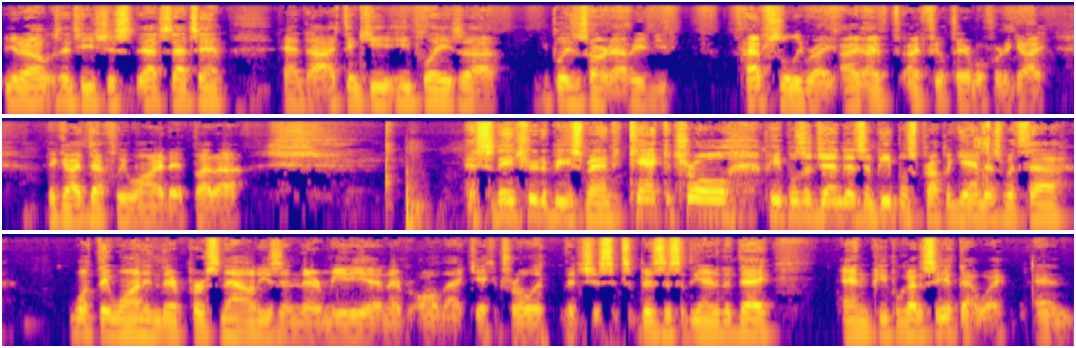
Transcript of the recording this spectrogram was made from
you know, since he's just that's that's him, and uh, I think he he plays uh, he plays his heart out. He, absolutely right. I, I, I feel terrible for the guy. The guy definitely wanted it, but uh, it's the nature of the beast, man. You can't control people's agendas and people's propagandas with uh, what they want in their personalities and their media and all that. Can't control it. It's just it's a business at the end of the day, and people got to see it that way. And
